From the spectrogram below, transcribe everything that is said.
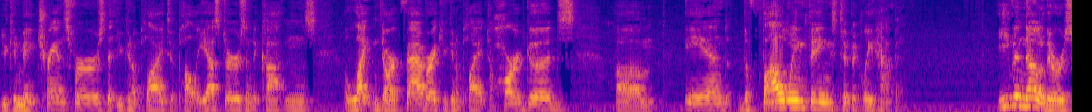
You can make transfers that you can apply to polyesters and to cottons, a light and dark fabric. You can apply it to hard goods. Um, and the following things typically happen. Even though there is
